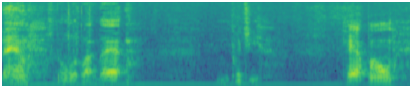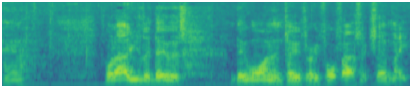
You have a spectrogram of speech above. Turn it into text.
Down, it's gonna look like that. Put your cap on and what I usually do is do one and two, three, four, five, six, seven, eight.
